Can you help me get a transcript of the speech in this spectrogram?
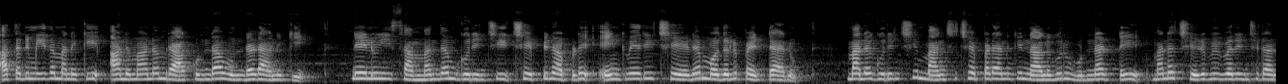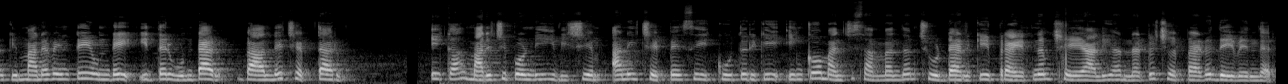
అతని మీద మనకి అనుమానం రాకుండా ఉండడానికి. నేను ఈ సంబంధం గురించి చెప్పినప్పుడే ఎంక్వైరీ చేయడం మొదలు పెట్టాను. మన గురించి మంచి చెప్పడానికి నలుగురు ఉన్నట్టే మన చెడు వివరించడానికి మన వెంటే ఉండే ఇద్దరు ఉంటారు వాళ్ళే చెప్తారు. ఇక మరిచిపోండి ఈ విషయం అని చెప్పేసి కూతురికి ఇంకో మంచి సంబంధం చూడ్డానికి ప్రయత్నం చేయాలి అన్నట్టు చెప్పాడు దేవేందర్.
